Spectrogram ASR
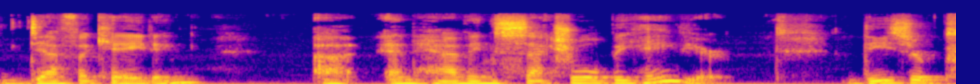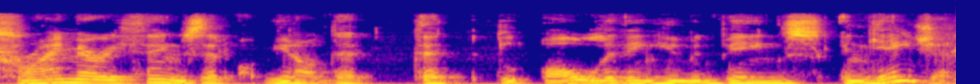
defecating, uh, and having sexual behavior these are primary things that you know that that all living human beings engage in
